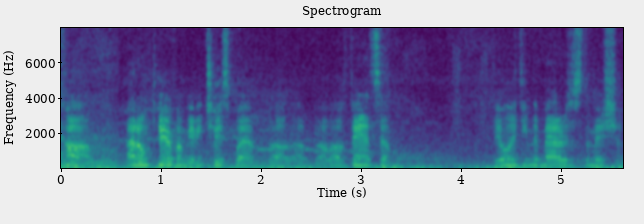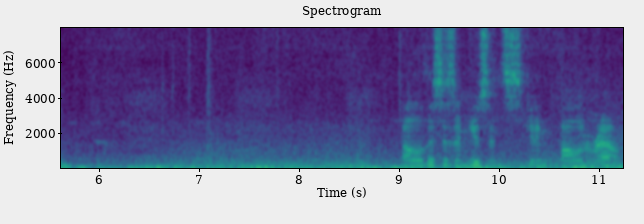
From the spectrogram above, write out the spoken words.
Calm. I don't care if I'm getting chased by a, a, a, a phantom. The only thing that matters is the mission. Although this is a nuisance, getting followed around.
